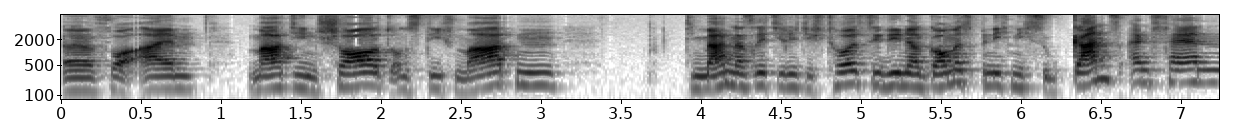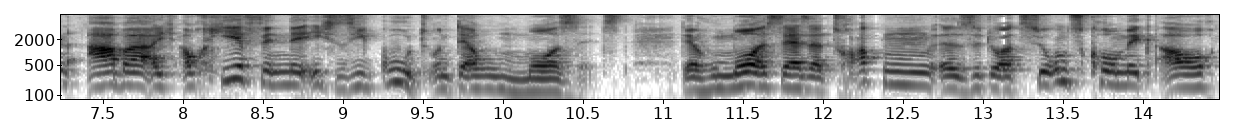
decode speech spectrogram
Äh, vor allem Martin Short und Steve Martin, die machen das richtig, richtig toll. Selena Gomez bin ich nicht so ganz ein Fan, aber ich, auch hier finde ich sie gut und der Humor sitzt. Der Humor ist sehr, sehr trocken, äh, Situationskomik auch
